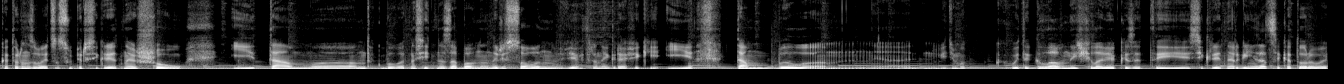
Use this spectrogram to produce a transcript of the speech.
который называется «Суперсекретное шоу». И там э, он так был относительно забавно нарисован в векторной графике. И там был, видимо, какой-то главный человек из этой секретной организации, которого,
